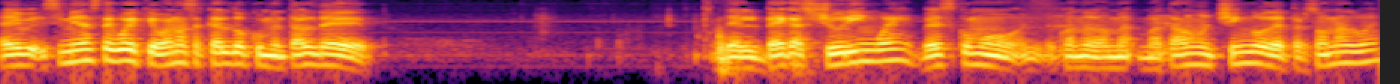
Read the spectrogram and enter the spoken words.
Hey, si miraste, güey, que van a sacar el documental de del Vegas shooting, güey. ¿Ves como cuando ma- mataron un chingo de personas, güey?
